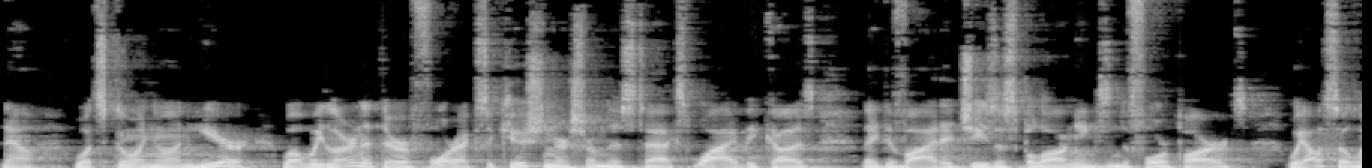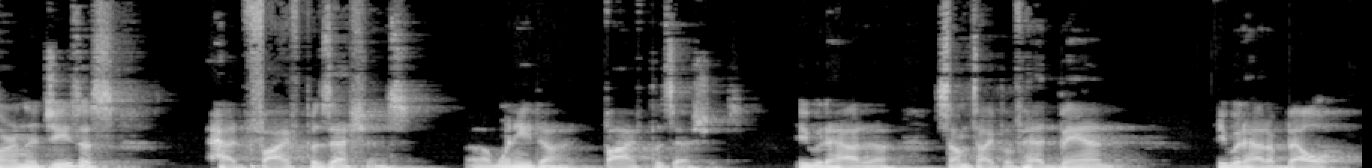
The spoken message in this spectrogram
Now, what's going on here? Well, we learn that there are four executioners from this text. Why? Because they divided Jesus' belongings into four parts. We also learn that Jesus had five possessions uh, when he died. Five possessions. He would have had a, some type of headband. He would have had a belt.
